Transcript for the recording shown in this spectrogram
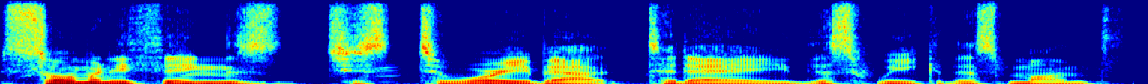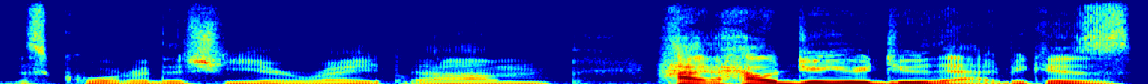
so many things just to worry about today this week this month this quarter this year right? Um how, how do you do that? Because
